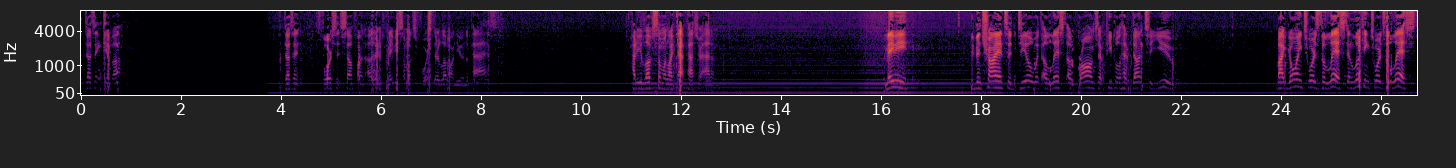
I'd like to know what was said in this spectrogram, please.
It doesn't give up. It doesn't itself on others. Maybe someone's forced their love on you in the past. How do you love someone like that, Pastor Adam? Maybe you've been trying to deal with a list of wrongs that people have done to you by going towards the list and looking towards the list.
